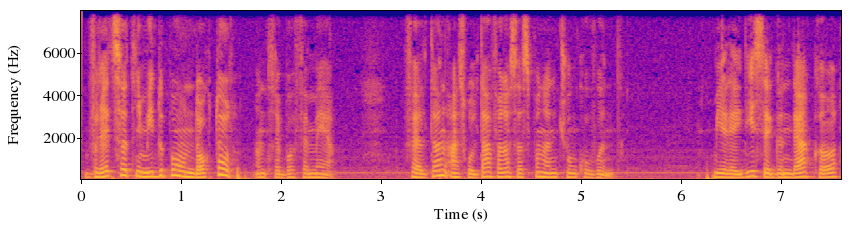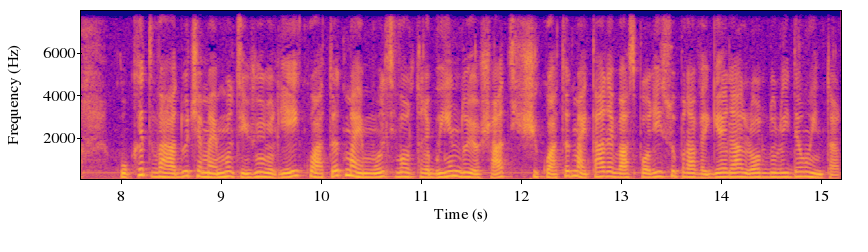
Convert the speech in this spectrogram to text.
Vreți să trimit după un doctor?" întrebă femeia. Felton asculta fără să spună niciun cuvânt. Milady se gândea că, cu cât va aduce mai mulți în jurul ei, cu atât mai mulți vor trebui înduioșați și cu atât mai tare va spori supravegherea lordului de Winter.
